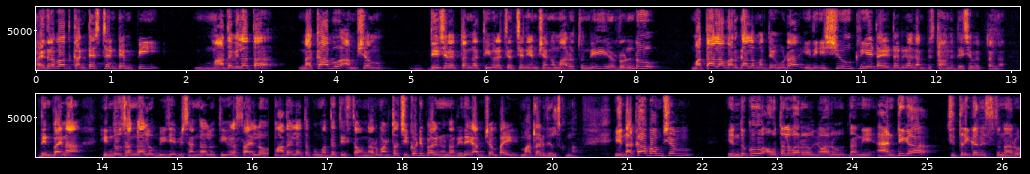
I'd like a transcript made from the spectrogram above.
హైదరాబాద్ కంటెస్టెంట్ ఎంపీ మాధవిలత నకాబు అంశం దేశవ్యాప్తంగా తీవ్ర చర్చనీయాంశంగా మారుతుంది. రెండు మతాల వర్గాల మధ్య కూడా ఇది ఇష్యూ క్రియేట్ అయ్యేటట్టుగా కనిపిస్తూ ఉంది దేశవ్యాప్తంగా. దీనిపైన హిందూ సంఘాలు బీజేపీ సంఘాలు తీవ్ర స్థాయిలో మాధవిలతకు మద్దతు ఇస్తూ ఉన్నారు. మనతో చికోటి ప్రవీణ్ ఉన్నారు. ఇదే అంశంపై మాట్లాడి తెలుసుకుందాం. ఈ నకాబ్ అంశం ఎందుకు అవతల వర్గం వారు దాన్ని యాంటీగా చిత్రీకరిస్తున్నారు.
